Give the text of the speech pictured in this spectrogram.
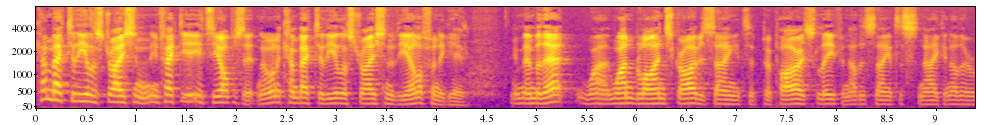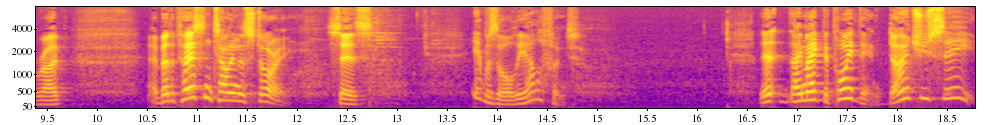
Come back to the illustration. In fact, it's the opposite. And I want to come back to the illustration of the elephant again. Remember that? One, blind scribe is saying it's a papyrus leaf, another saying it's a snake, another a rope. But the person telling the story says, it was all the elephant. They make the point then, don't you see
